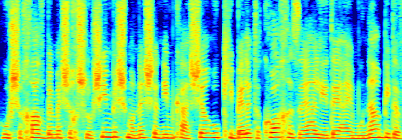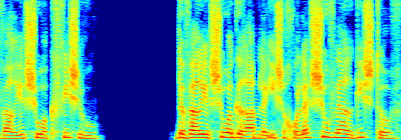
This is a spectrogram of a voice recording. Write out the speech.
הוא שכב במשך 38 שנים כאשר הוא קיבל את הכוח הזה על ידי האמונה בדבר ישוע כפי שהוא. דבר ישוע גרם לאיש החולה שוב להרגיש טוב.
